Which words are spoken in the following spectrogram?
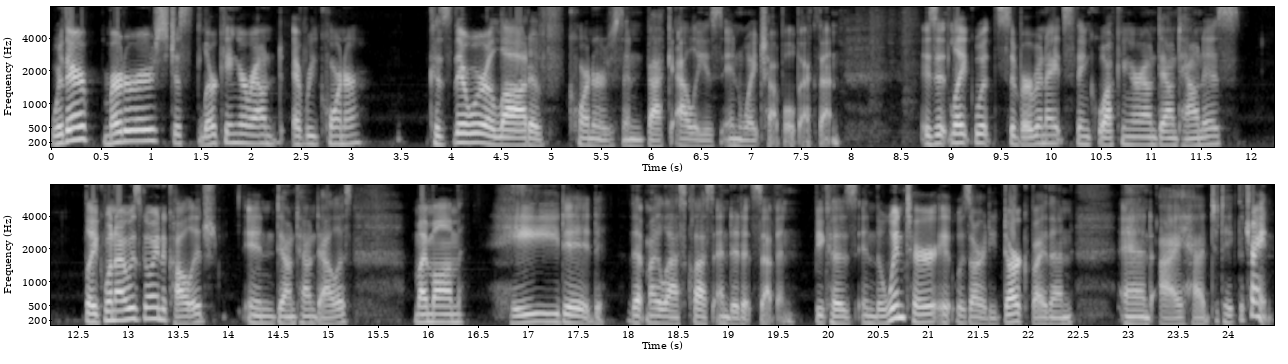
Were there murderers just lurking around every corner? Because there were a lot of corners and back alleys in Whitechapel back then. Is it like what suburbanites think walking around downtown is? Like when I was going to college in downtown Dallas, my mom hated that my last class ended at 7 because in the winter it was already dark by then and I had to take the train.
